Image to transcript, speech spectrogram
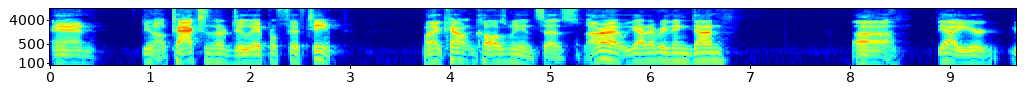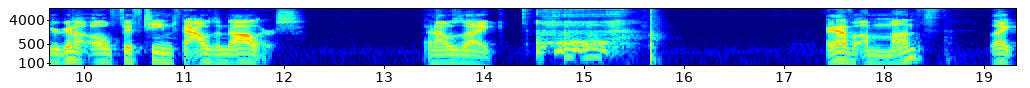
and you know, taxes are due April 15th. My accountant calls me and says, All right, we got everything done. Uh yeah, you're you're gonna owe fifteen thousand dollars. And I was like, I have a month. Like,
